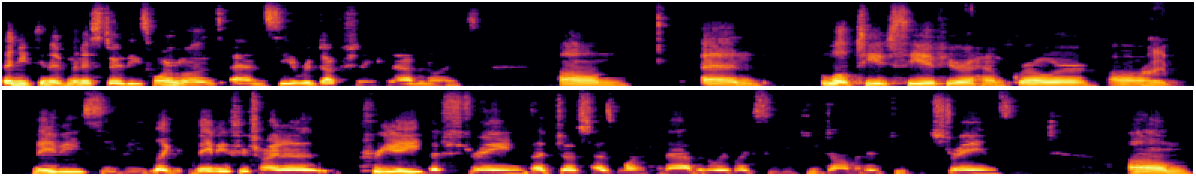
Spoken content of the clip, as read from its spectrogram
then you can administer these hormones and see a reduction in cannabinoids. Um, and well THC if you're a hemp grower. Um, right. Maybe CB, like maybe if you're trying to create a strain that just has one cannabinoid, like CBG dominant strains. Um,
